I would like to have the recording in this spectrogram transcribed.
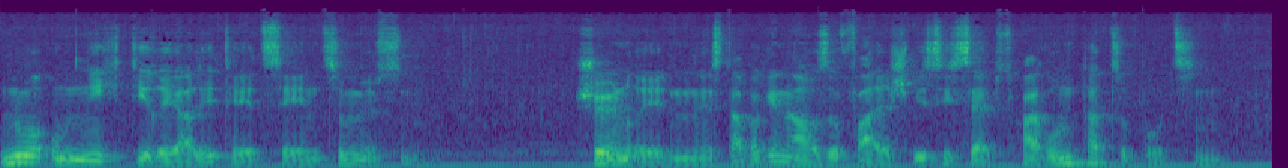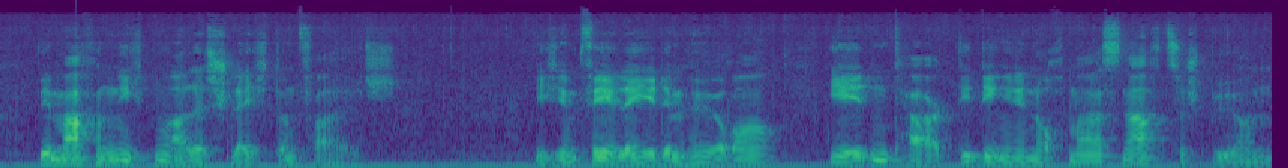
nur um nicht die Realität sehen zu müssen. Schönreden ist aber genauso falsch wie sich selbst herunterzuputzen. Wir machen nicht nur alles schlecht und falsch. Ich empfehle jedem Hörer, jeden Tag die Dinge nochmals nachzuspüren,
